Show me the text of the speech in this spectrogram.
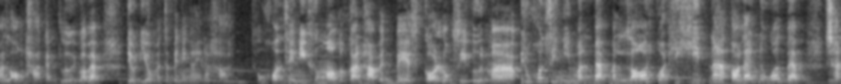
มาลองทากันเลยว่าแบบเดี่ยวๆมันจะเป็นยังไงนะคะ ทุกคนสีนี้คือเหมาะกับการทาเป็นเบสก่อนลงสีอื่นมากทุกคนสีนี้มันแบบมันรอดกว่าที่คิดนะตอนแรกนึกว่าแบบฉัน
